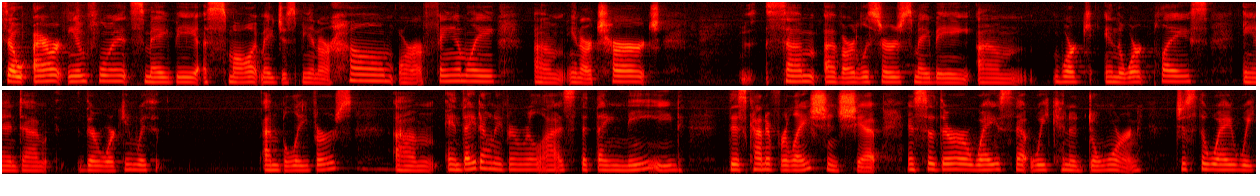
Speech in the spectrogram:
so our influence may be a small. It may just be in our home or our family, um, in our church. Some of our listeners may be um, work in the workplace, and um, they're working with unbelievers, um, and they don't even realize that they need this kind of relationship. And so there are ways that we can adorn just the way we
